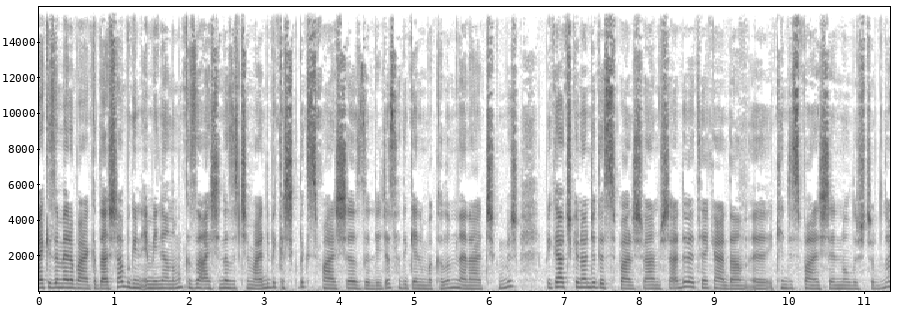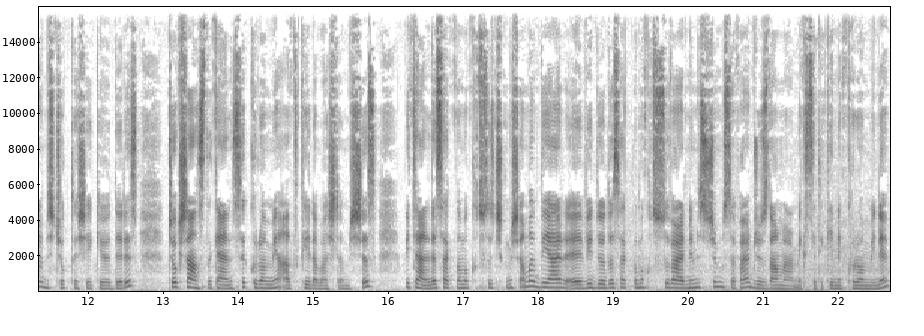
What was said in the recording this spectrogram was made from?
Herkese merhaba arkadaşlar. Bugün Emine Hanım'ın kızı Ayşenaz için verdiği bir kaşıklık siparişi hazırlayacağız. Hadi gelin bakalım neler çıkmış. Birkaç gün önce de sipariş vermişlerdi ve tekrardan e, ikinci siparişlerini oluşturdular. Biz çok teşekkür ederiz. Çok şanslı kendisi. Kromi atkıyla başlamışız. Bir tane de saklama kutusu çıkmış ama diğer e, videoda saklama kutusu verdiğimiz için bu sefer cüzdan vermek istedik yine kromili.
